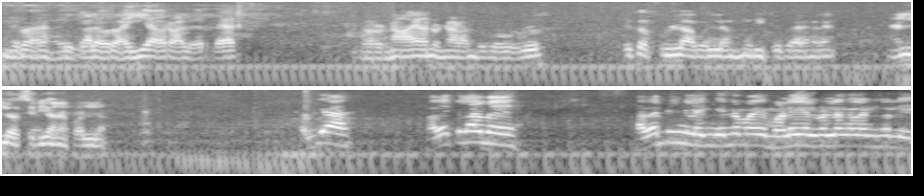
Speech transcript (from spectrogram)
இந்த பாருங்க இதுக்கால ஒரு ஐயா ஒரு ஆள் வர்றார். ஒரு நாய் ஒன்று நடந்து போகுது. இருக்க ஃபுல்லாக வெள்ளம் மூடிட்டு பாருங்களேன். நல்ல சரியான பள்ளம். ஐயா அதைக்கலாமே அதப்பீங்களா இங்க என்ன மாதிரி மலையல் வெள்ளங்கள்னு சொல்லி?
